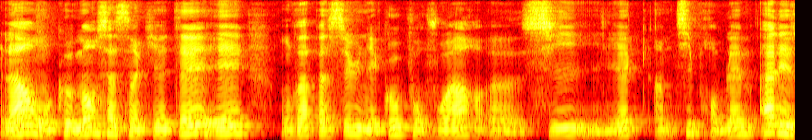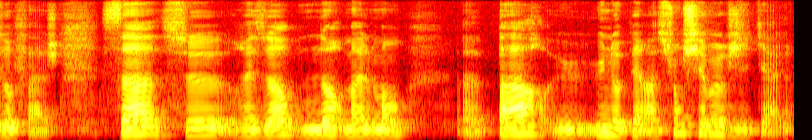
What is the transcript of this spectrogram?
là on commence à s'inquiéter et on va passer une écho pour voir s'il y a un petit problème à l'ésophage. Ça se résorbe normalement par une opération chirurgicale.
